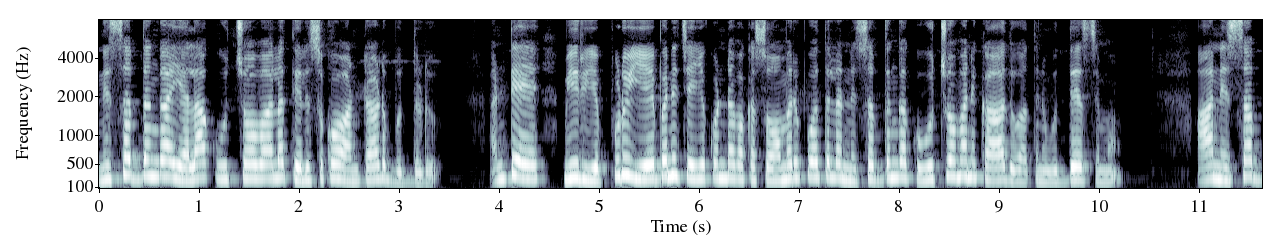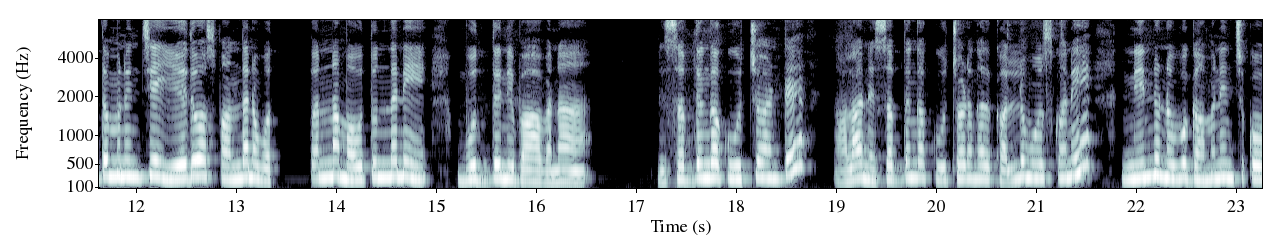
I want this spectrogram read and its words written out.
నిశ్శబ్దంగా ఎలా కూర్చోవాలో తెలుసుకో అంటాడు బుద్ధుడు. అంటే మీరు ఎప్పుడు ఏ పని చేయకుండా ఒక సోమరిపోతుల నిశ్శబ్దంగా కూర్చోమని కాదు అతని ఉద్దేశము ఆ నిశ్శబ్దము నుంచే ఏదో స్పందన ఉత్పన్నమవుతుందని బుద్ధుని భావన. నిశ్శబ్దంగా కూర్చో అంటే అలా నిశ్శబ్దంగా కూర్చోవడం కాదు. కళ్ళు మూసుకొని నిన్ను నువ్వు గమనించుకో.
